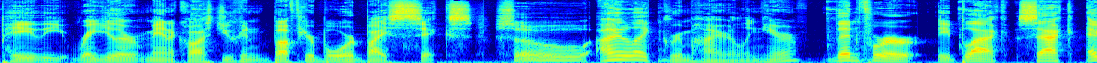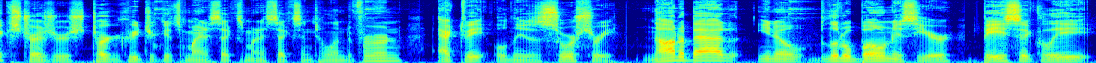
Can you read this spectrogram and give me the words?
pay the regular mana cost, you can buff your board by 6. So I like Grim Hireling here. Then for a black, sack X treasures, target creature gets minus X, minus X until end of turn, activate only as a sorcery. Not a bad, you know, little bonus here. Basically,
